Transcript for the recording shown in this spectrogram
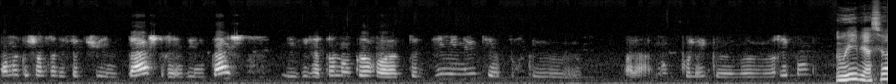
pendant que je suis en train d'effectuer une tâche, de réaliser une tâche, et j'attends encore euh, peut-être 10 minutes pour que voilà, mon collègue euh, me, me réponde. oui, bien sûr.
